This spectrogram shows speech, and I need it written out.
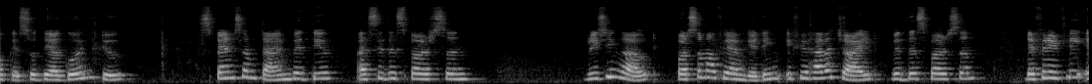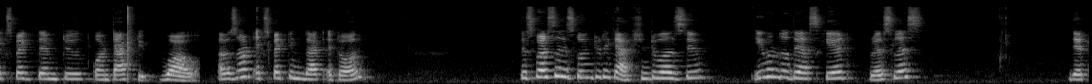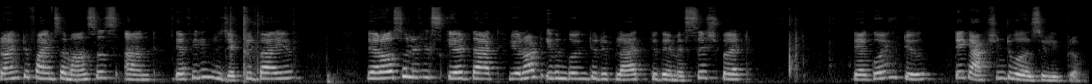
Okay, so they are going to spend some time with you. I see this person reaching out. For some of you, I'm getting if you have a child with this person, definitely expect them to contact you. Wow, I was not expecting that at all. This person is going to take action towards you, even though they are scared, restless. They are trying to find some answers and they are feeling rejected by you. They are also a little scared that you're not even going to reply to their message, but they are going to take action towards you Libra.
